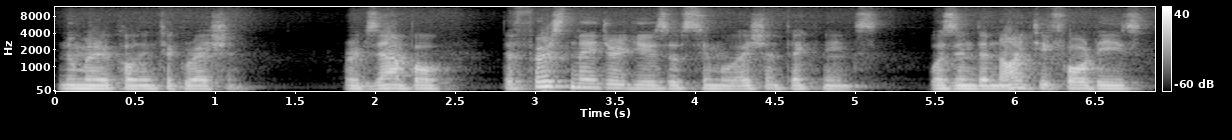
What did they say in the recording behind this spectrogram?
numerical integration. For example, the first major use of simulation techniques was in the 1940s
